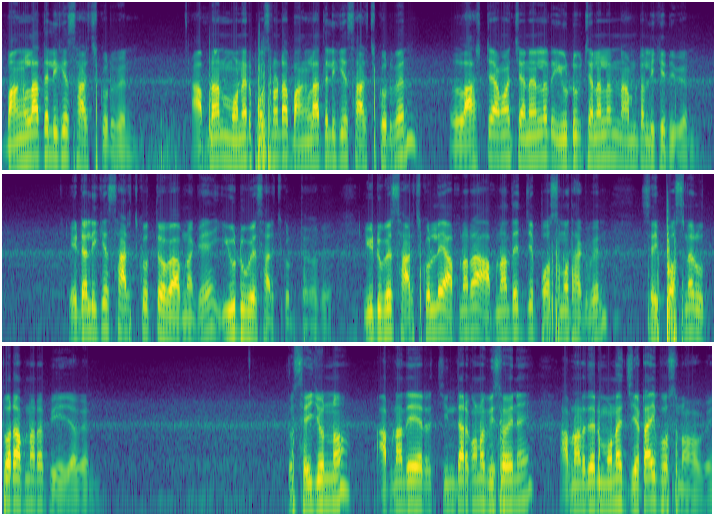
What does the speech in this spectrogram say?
বাংলাতে লিখে সার্চ করবেন। আপনার মনের প্রশ্নটা বাংলাতে লিখে সার্চ করবেন। লাস্টে আমার চ্যানেলের, ইউটিউব চ্যানেলের নামটা লিখে দিবেন। এটা লিখে সার্চ করতে হবে আপনাকে ইউটিউবে সার্চ করতে হবে। ইউটিউবে সার্চ করলে আপনারা, আপনাদের যে প্রশ্ন থাকবেন, সেই প্রশ্নের উত্তর আপনারা পেয়ে যাবেন। তো সেই জন্য আপনাদের চিন্তার কোনো বিষয় নেই, আপনাদের মনে যেটাই প্রশ্ন হবে,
